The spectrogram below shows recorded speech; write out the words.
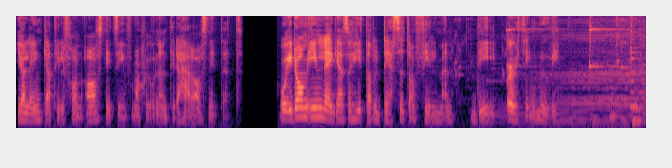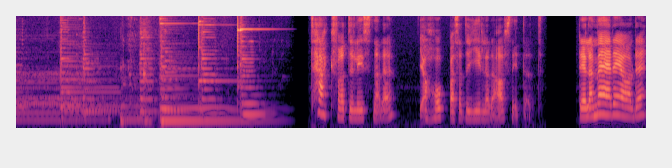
jag länkar till från avsnittsinformationen till det här avsnittet. Och i de inläggen så hittar du dessutom filmen The Earthing Movie. Tack för att du lyssnade! Jag hoppas att du gillade avsnittet. Dela med dig av det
